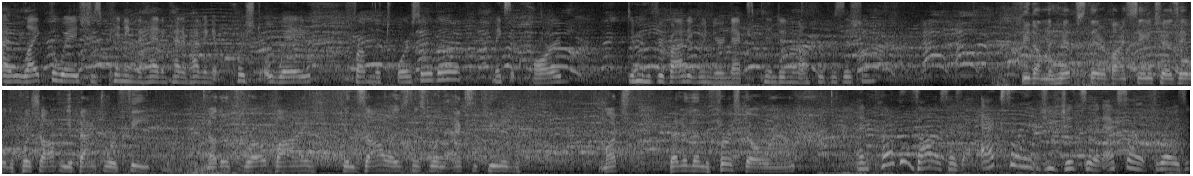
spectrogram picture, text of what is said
I like the way she's pinning the head and kind of having it pushed away from the torso, though. Makes it hard to move your body when your neck's pinned in an awkward position. Feet on the hips there by Sanchez, able to push off and get back to her feet. Another throw by Gonzalez. This one executed much better than the first go around. And Pearl Gonzalez has excellent jiu-jitsu and excellent throws.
